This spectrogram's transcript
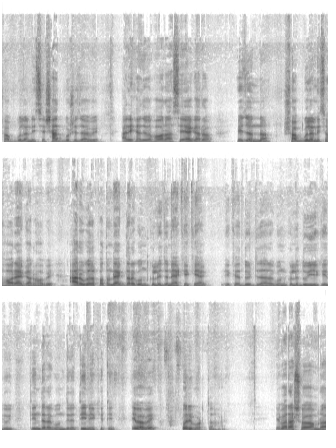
সবগুলা নিচে সাত বসে যাবে। আর এখানে যে হর আছে এগারো এই জন্য সবগুলা নিচে হর এগারো হবে। আর ওগুলো প্রথমটা এক দ্বারা গুণ করলে জন্য এক, একে এক, একে দুই দ্বারা গুণ করলে দুই, একে দুই, তিন দ্বারা গুণ দিলে তিন, একে তিন। এভাবে পরিবর্তন হয়। এবার আসো আমরা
